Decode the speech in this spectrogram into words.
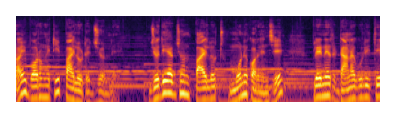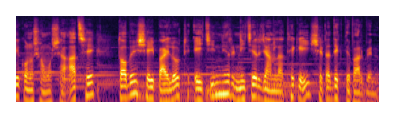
নয়, বরং এটি পাইলটের জন্যে। যদি একজন পাইলট মনে করেন যে প্লেনের ডানাগুলিতে কোনো সমস্যা আছে, তবে সেই পাইলট এই চিহ্নের নিচের জানলা থেকেই সেটা দেখতে পারবেন।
